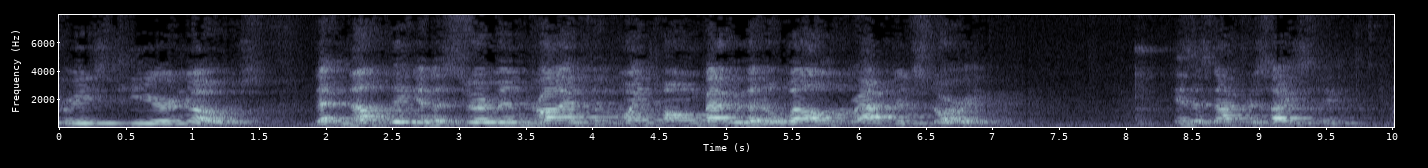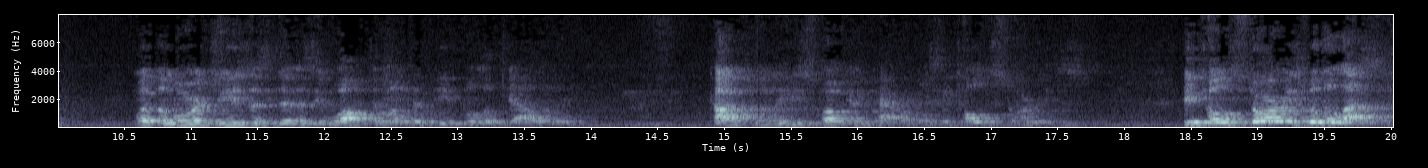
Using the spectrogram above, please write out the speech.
priest here knows that nothing in a sermon drives the point home better than a well-crafted story. Is this not precisely what the Lord Jesus did as he walked among the people of Galilee? Constantly he spoke in parables. He told stories. He told stories with a lesson.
